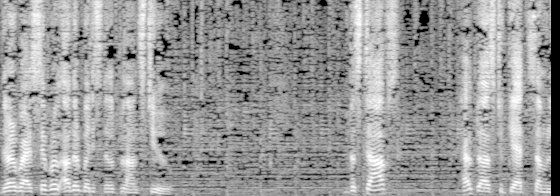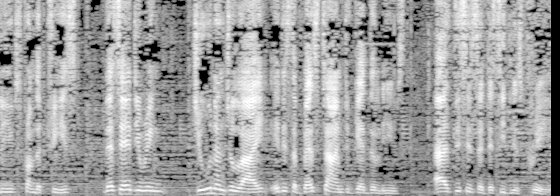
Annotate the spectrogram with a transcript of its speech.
There were several other medicinal plants too. The staffs helped us to get some leaves from the trees. They say during June and July it is the best time to get the leaves as this is a deciduous tree.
